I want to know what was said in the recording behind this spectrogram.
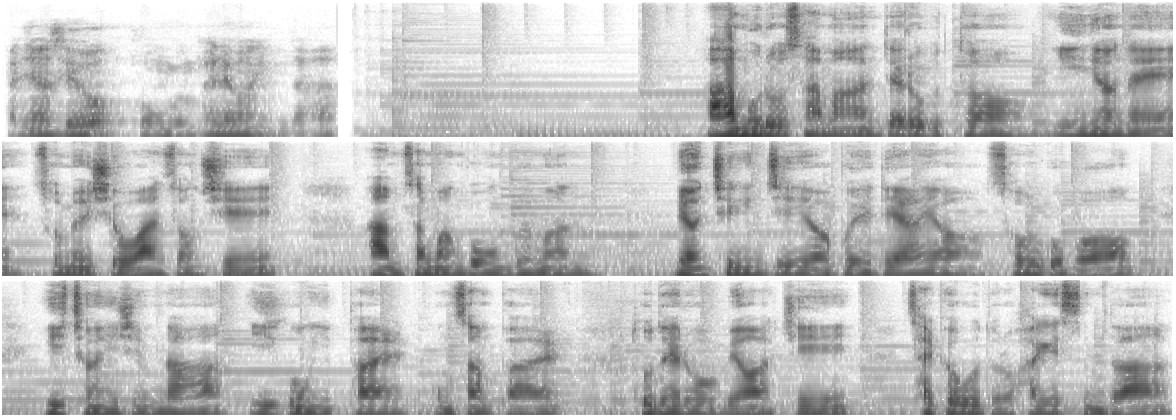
안녕하세요. 보험금 팔례방입니다. 암으로 사망한 때로부터 2년의 소멸시효 완성 시 암사망보험금은 면책인지 여부에 대하여 서울고법 2020나 2028-038 토대로 명확히 살펴보도록 하겠습니다.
